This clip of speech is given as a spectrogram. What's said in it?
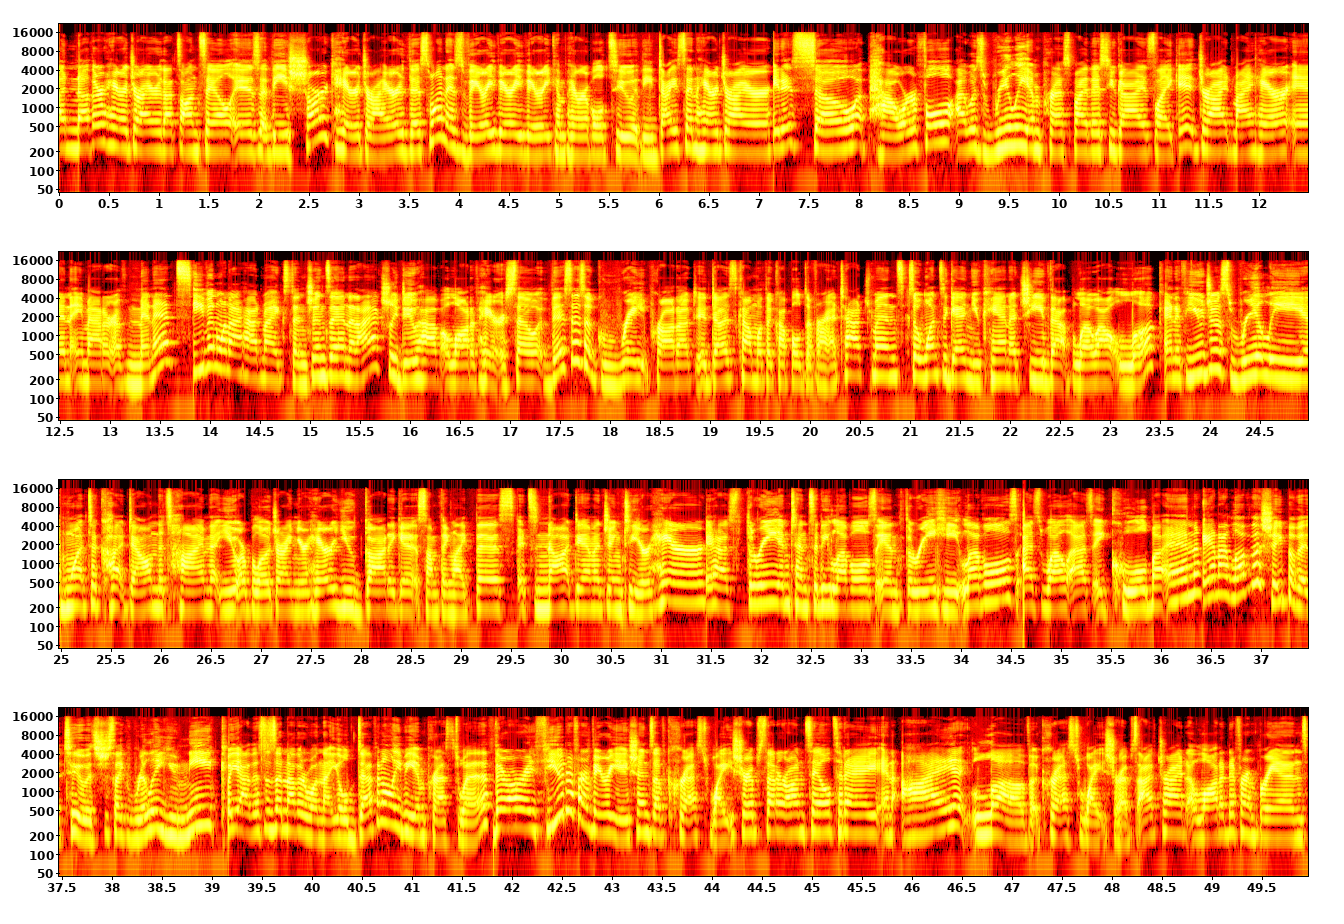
Another hair dryer that's on sale is the Shark hair dryer. This one is very, very, very comparable to the Dyson hair dryer. It is so powerful. I was really impressed by this, you guys. Like it dried my hair in a matter of minutes, even when I had my extensions in and I actually do have a a lot of hair. So this is a great product. It does come with a couple different attachments. So once again, you can achieve that blowout look. And if you just really want to cut down the time that you are blow drying your hair, you gotta get something like this. It's not damaging to your hair. It has three intensity levels and three heat levels, as well as a cool button. And I love the shape of it too. It's just like really unique. But yeah, this is another one that you'll definitely be impressed with. There are a few different variations of Crest white strips that are on sale today, and I I love Crest white strips. I've tried a lot of different brands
